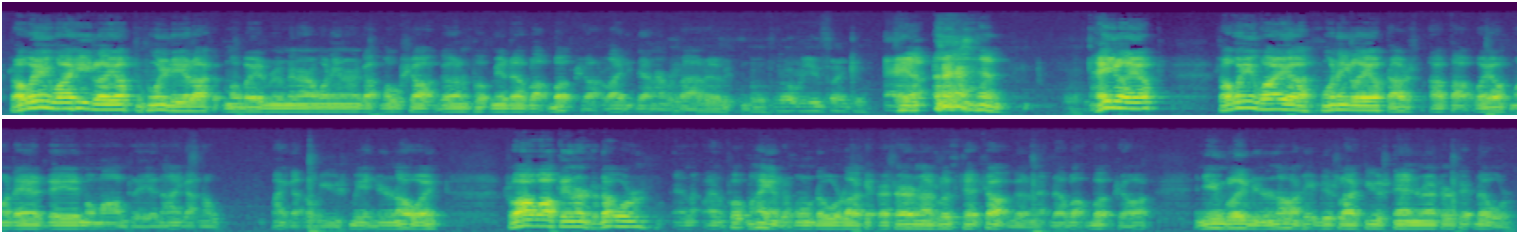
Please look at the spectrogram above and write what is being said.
So anyway, he left, and when he did, I got my bedroom in there. I went in there and got my old shotgun and put me a double lock buckshot, laid it down there beside of it. What were you thinking? And, and he left. So anyway, uh, when he left, I was, I thought, well, my dad's dead, my mom's dead, and I ain't got no, I ain't got no use being here no way. So I walked in there at the door and, and I put my hands up on the door like that right there, and I looked at that shotgun, that double up buckshot, and you can believe it or not, it just like you was standing right there at that door.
